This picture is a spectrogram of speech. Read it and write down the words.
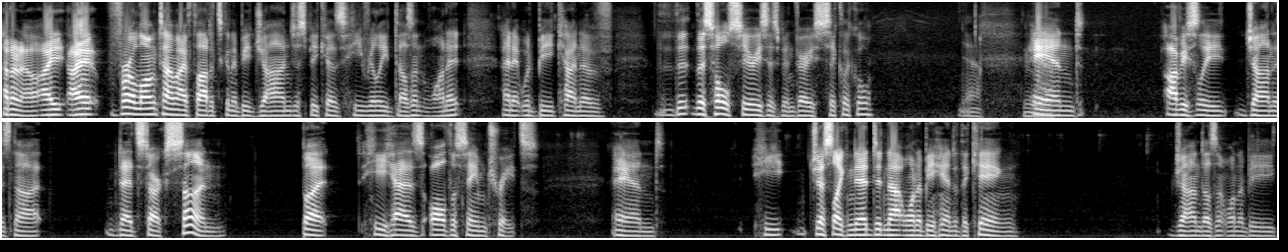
I don't know. I, I for a long time I've thought it's going to be Jon just because he really doesn't want it, and it would be kind of th- this whole series has been very cyclical, Yeah. Yeah. and obviously Jon is not Ned Stark's son, but he has all the same traits, and he just like Ned did not want to be Hand of the King. Jon doesn't want to be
